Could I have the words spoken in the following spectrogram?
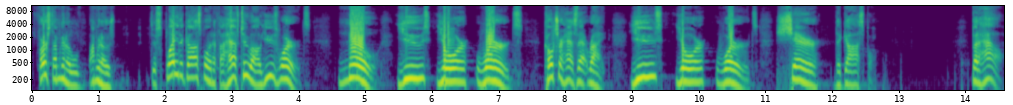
first I'm going to I'm going to display the gospel and if I have to I'll use words. No, use your words. Culture has that right. Use your words. Share the gospel. But how?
